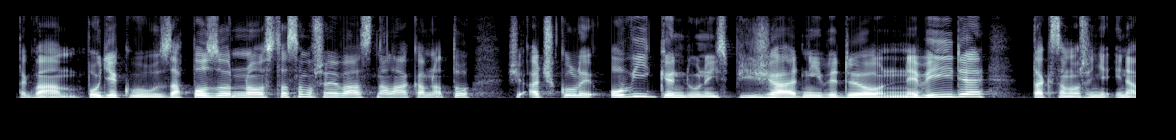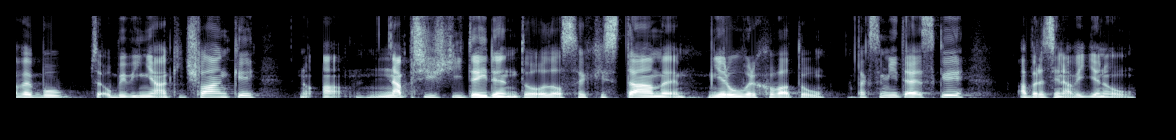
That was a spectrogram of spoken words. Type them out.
tak vám poděkuju za pozornost a samozřejmě vás nalákám na to, že ačkoliv o víkendu nejspíš žádný video nevyjde, tak samozřejmě i na webu se objeví nějaký články, no a na příští týden to zase chystáme měrou vrchovatou. Tak se mějte hezky a brzy na viděnou.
